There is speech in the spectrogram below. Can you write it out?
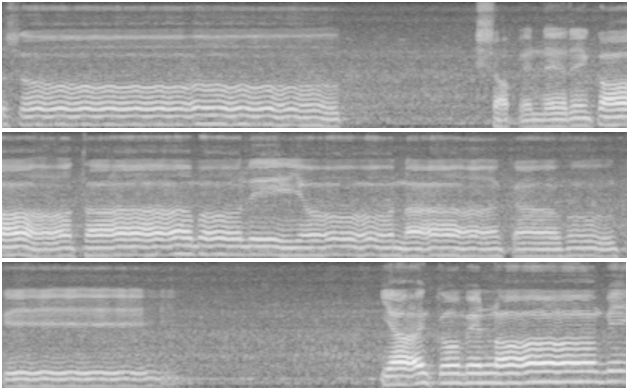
ইউসুফ স্বপ্নের কথা বলিও না কাহুকে ইয়াকুব নবী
